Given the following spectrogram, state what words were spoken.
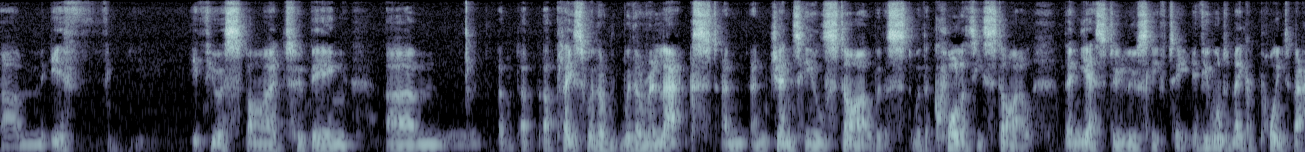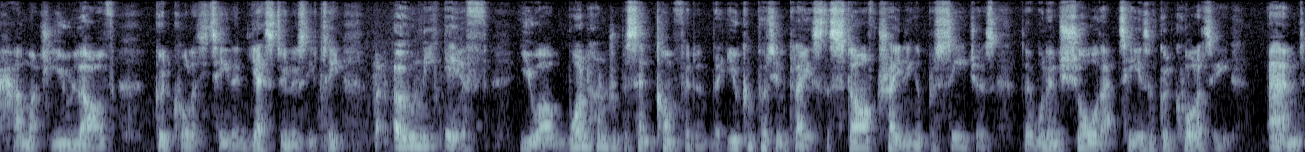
um, if if you aspire to being um, a, a, place with a with a relaxed and, and genteel style, with a with a quality style, then yes, do loose leaf tea. If you want to make a point about how much you love good quality tea, then yes, do loose leaf tea. But only if you are 100% confident that you can put in place the staff training and procedures that will ensure that tea is of good quality, and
